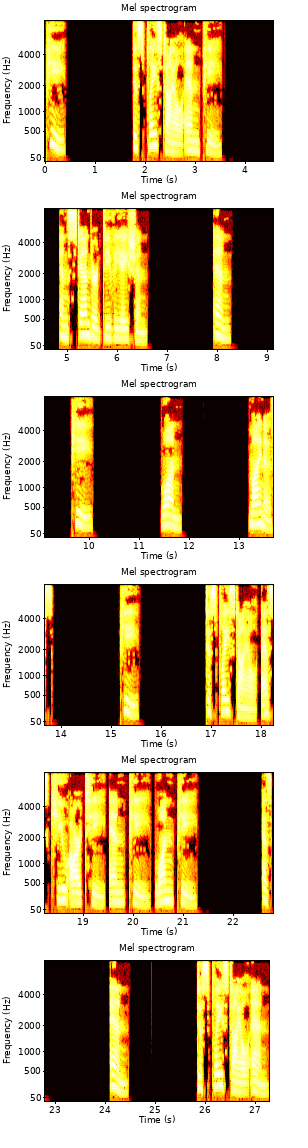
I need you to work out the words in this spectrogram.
p display style np and standard deviation n p 1 minus p display style sqrt np 1p as n display style n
